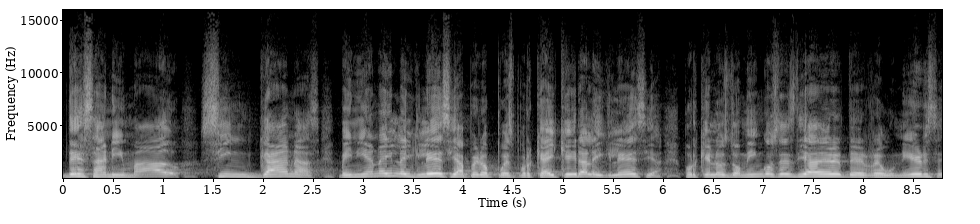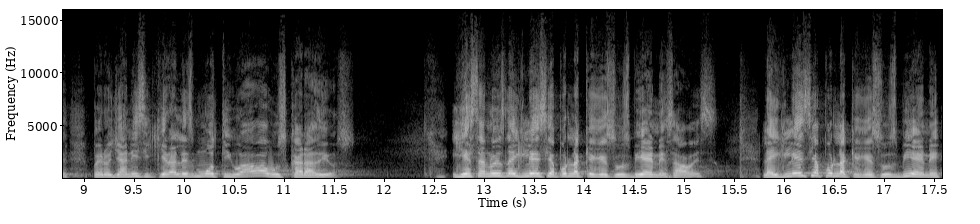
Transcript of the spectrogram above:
desanimado, sin ganas. Venían a la iglesia, pero pues porque hay que ir a la iglesia, porque los domingos es día de, de, reunirse, pero ya ni siquiera les motivaba a buscar a Dios. Y esa no es la iglesia por la que Jesús viene, ¿sabes? La iglesia por la que Jesús viene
